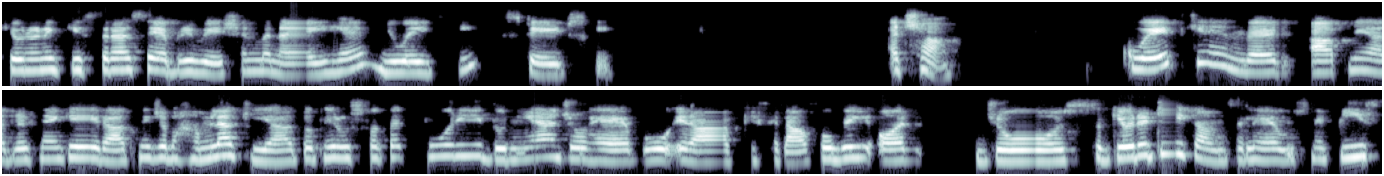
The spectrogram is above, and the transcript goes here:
कि उन्होंने किस तरह से एब्रीवेशन बनाई है यूएई की स्टेट्स की। अच्छा कुवैत के अंदर आपने याद रखना है कि इराक ने जब हमला किया तो फिर उस वक्त पूरी दुनिया जो है वो इराक के खिलाफ हो गई और जो सिक्योरिटी काउंसिल है, उसने पीस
